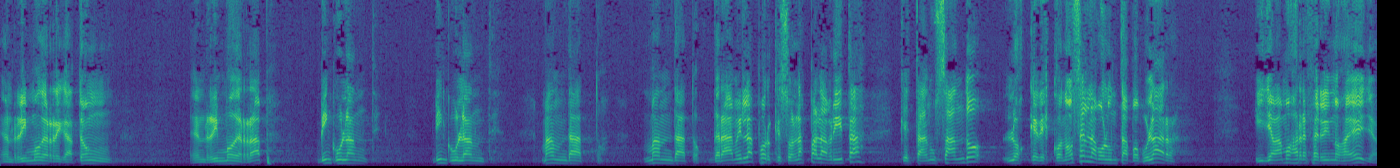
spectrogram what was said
en ritmo de regatón, en ritmo de rap, vinculante, vinculante, mandato, mandato. Grábenla porque son las palabritas que están usando los que desconocen la voluntad popular y ya vamos a referirnos a ella.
